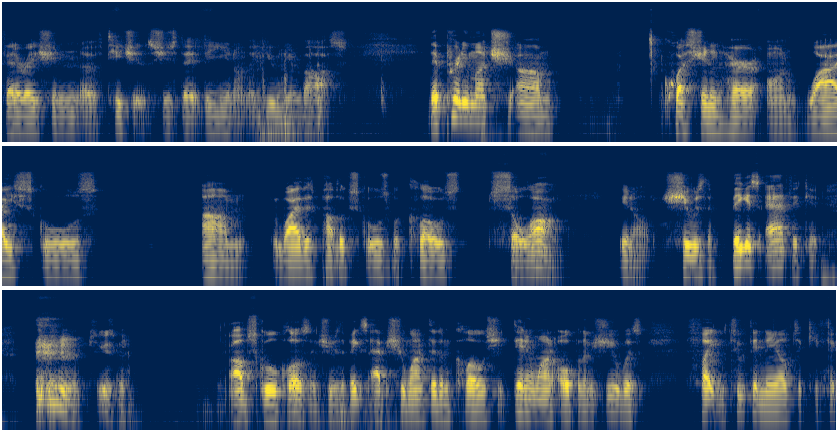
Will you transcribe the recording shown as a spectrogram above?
Federation of Teachers. She's the, the you know the union boss. They're pretty much um, questioning her on why schools, um, why the public schools were closed so long. You know, she was the biggest advocate. excuse me. Of school closing, she was the biggest advocate. She wanted them closed. She didn't want to open them. She was fighting tooth and nail to keep, for,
